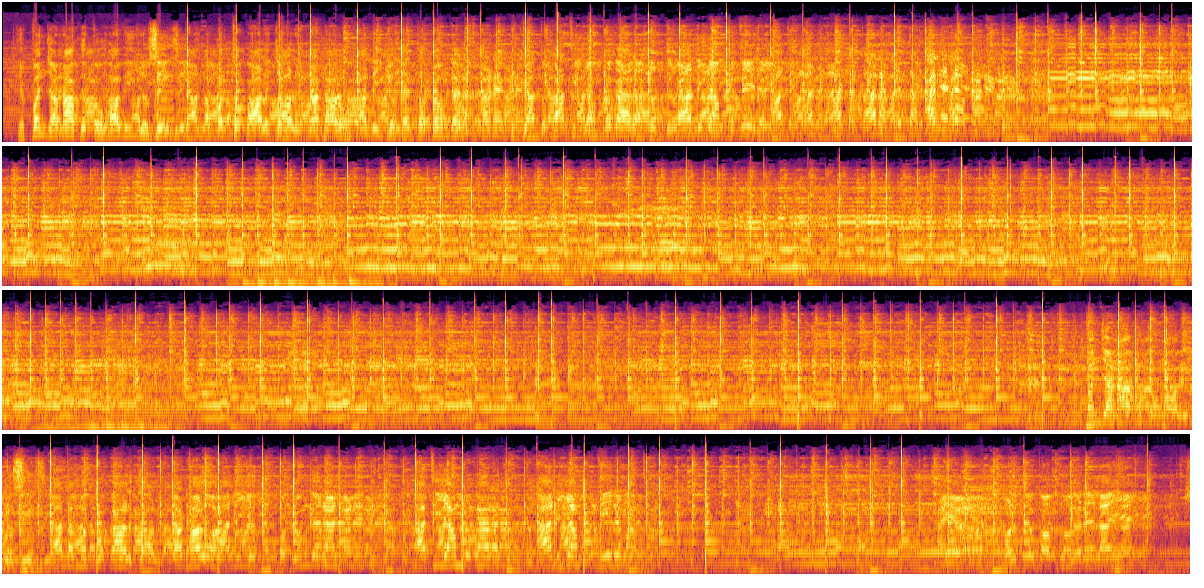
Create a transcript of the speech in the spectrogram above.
કે પંજા નાખતો આવી ગયો સિંહ ડાલા મથો કાળ જાળ કાઠાળો કાલી ગયો. દેતો ડોંગરા નાણે ક્યાં તો ગાથી જામ બગારા ઢુંડ ગાલી જામ તેરે માથે તારા ઢાકા તારા મેતા કરે ના પાણે હાલી દેતો ડોંગરા નાણે તો ગાલી જામ તેરે માથે આયા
